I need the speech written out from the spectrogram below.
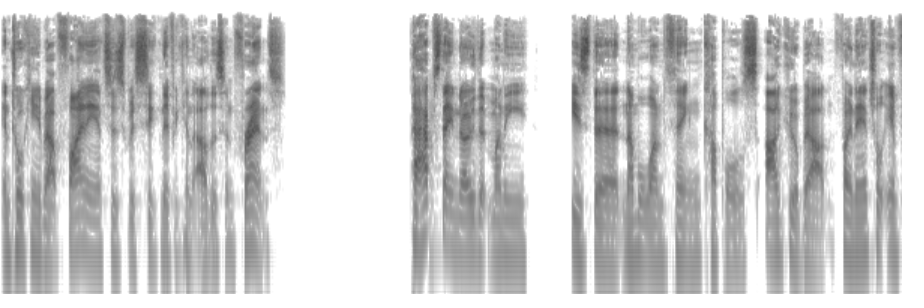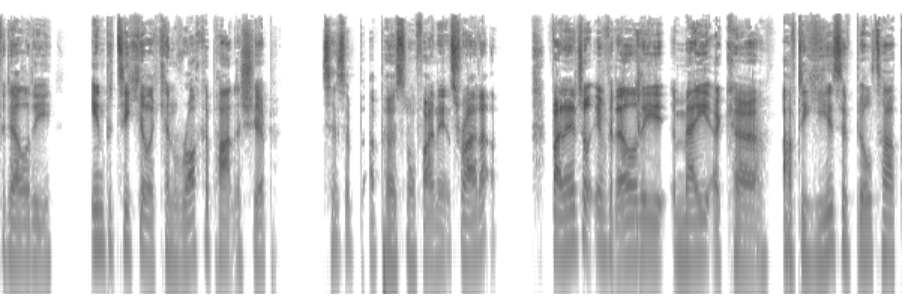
in talking about finances with significant others and friends. Perhaps they know that money is the number one thing couples argue about. Financial infidelity, in particular, can rock a partnership, says a, a personal finance writer. Financial infidelity may occur after years of built up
